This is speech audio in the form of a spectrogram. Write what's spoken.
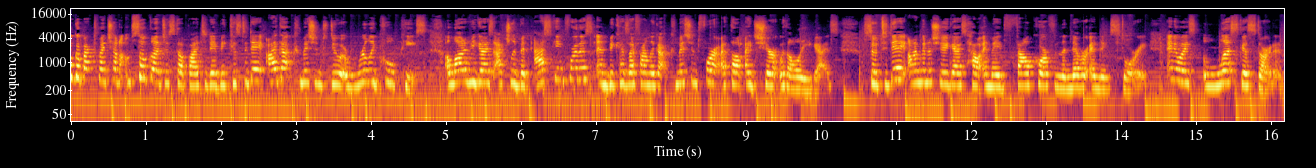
welcome back to my channel. I'm so glad you stopped by today because today I got commissioned to do a really cool piece. A lot of you guys actually been asking for this and because I finally got commissioned for it, I thought I'd share it with all of you guys. So today I'm going to show you guys how I made Falkor from the Never Ending Story. Anyways, let's get started.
